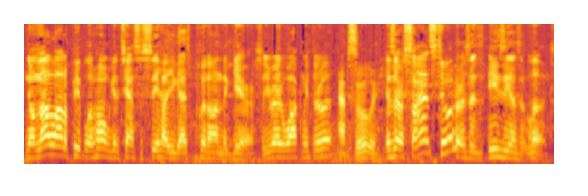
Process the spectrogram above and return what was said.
You know, not a lot of people at home get a chance to see how you guys put on the gear. So you ready to walk me through it? Absolutely. Is there a science to it, or is it as easy as it looks?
